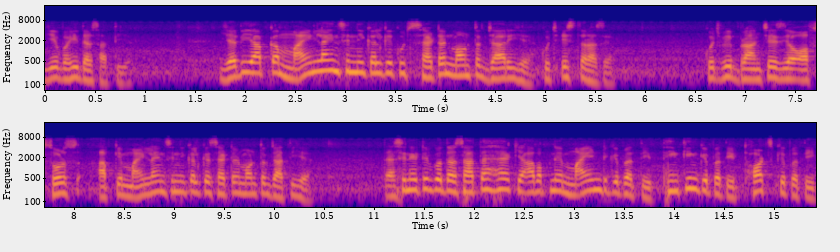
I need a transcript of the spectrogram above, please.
ये वही दर्शाती है। यदि आपका माइंड लाइन से निकल के कुछ सैटर्न माउंट तक जा रही है, कुछ इस तरह से, कुछ भी ब्रांचेज या ऑफ़ सोर्स आपके माइंड लाइन से निकल के सैटर्न माउंट तक जाती है तो ऐसे नेटिव को दर्शाता है कि आप अपने माइंड के प्रति थिंकिंग के प्रति थॉट्स के प्रति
